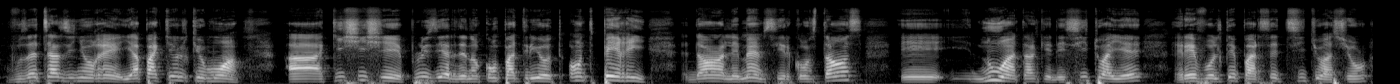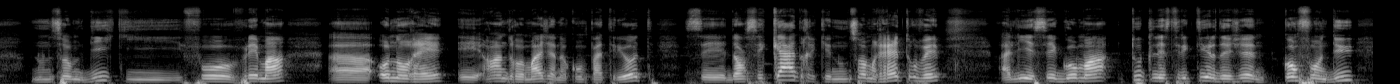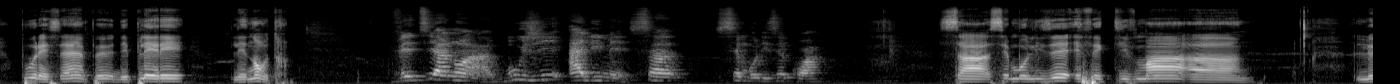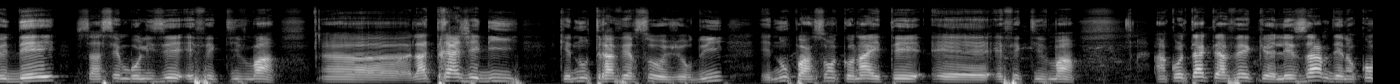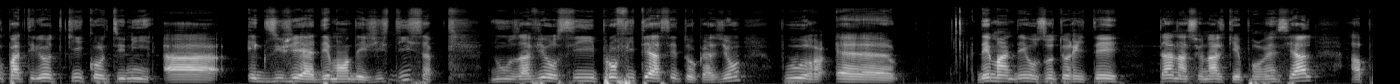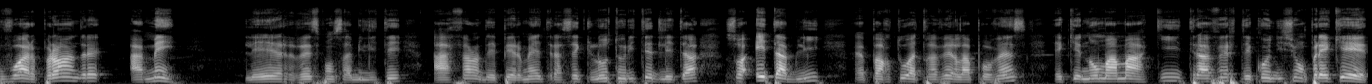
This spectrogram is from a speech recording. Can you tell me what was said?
Vous êtes sans ignorer, il n'y a pas quelques mois, à Kishiché, plusieurs de nos compatriotes ont péri dans les mêmes circonstances. Et nous, en tant que des citoyens révoltés par cette situation, nous nous sommes dit qu'il faut vraiment euh, honorer et rendre hommage à nos compatriotes. C'est dans ce cadre que nous nous sommes retrouvés à l'ISC Goma, toutes les structures de jeunes confondues, pour essayer un peu de plaire les nôtres. Vêtis à noir, bougie allumée, ça symbolisait quoi? Ça symbolisait effectivement euh, le dé, ça symbolisait effectivement euh, la tragédie que nous traversons aujourd'hui. Et nous pensons qu'on a été euh, effectivement en contact avec les âmes de nos compatriotes qui continuent à exiger, à demander justice. Nous avions aussi profité à cette occasion pour demander aux autorités tant nationales que provinciales à pouvoir prendre à main leurs responsabilités afin de permettre à ce que l'autorité de l'État soit établie euh, partout à travers la province et que nos mamans qui traversent des conditions précaires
